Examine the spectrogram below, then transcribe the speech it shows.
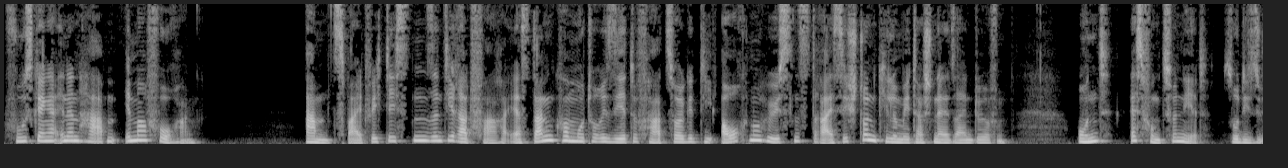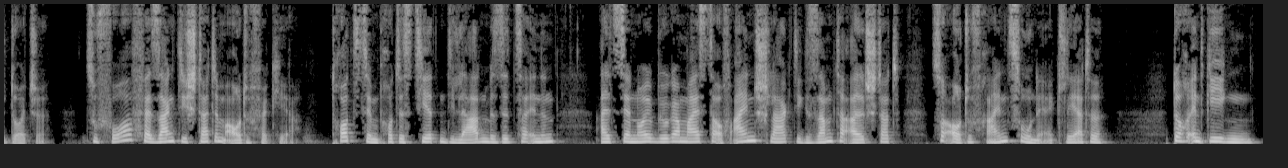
Fußgängerinnen haben immer Vorrang. Am zweitwichtigsten sind die Radfahrer. Erst dann kommen motorisierte Fahrzeuge, die auch nur höchstens 30 Stundenkilometer schnell sein dürfen. Und es funktioniert, so die Süddeutsche. Zuvor versank die Stadt im Autoverkehr. Trotzdem protestierten die Ladenbesitzerinnen, als der neue Bürgermeister auf einen Schlag die gesamte Altstadt zur autofreien Zone erklärte. Doch entgegen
